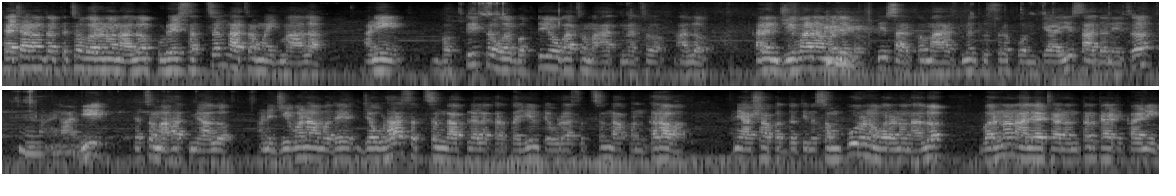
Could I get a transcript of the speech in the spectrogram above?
त्याच्यानंतर त्याचं वर्णन आलं पुढे सत्संगाचा महिमा आला आणि भक्तीचं वर भक्तियोगाचं महात्म्याचं आलं. कारण जीवनामध्ये भक्तीसारखं महात्म्य दुसरं कोणत्याही साधनेचं नाही. त्याचं महात्म्य आलं आणि जीवनामध्ये जेवढा सत्संग आपल्याला करता येईल तेवढा सत्संग आपण करावा. आणि अशा पद्धतीनं संपूर्ण वर्णन आलं. वर्णन आल्याच्यानंतर त्या ठिकाणी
